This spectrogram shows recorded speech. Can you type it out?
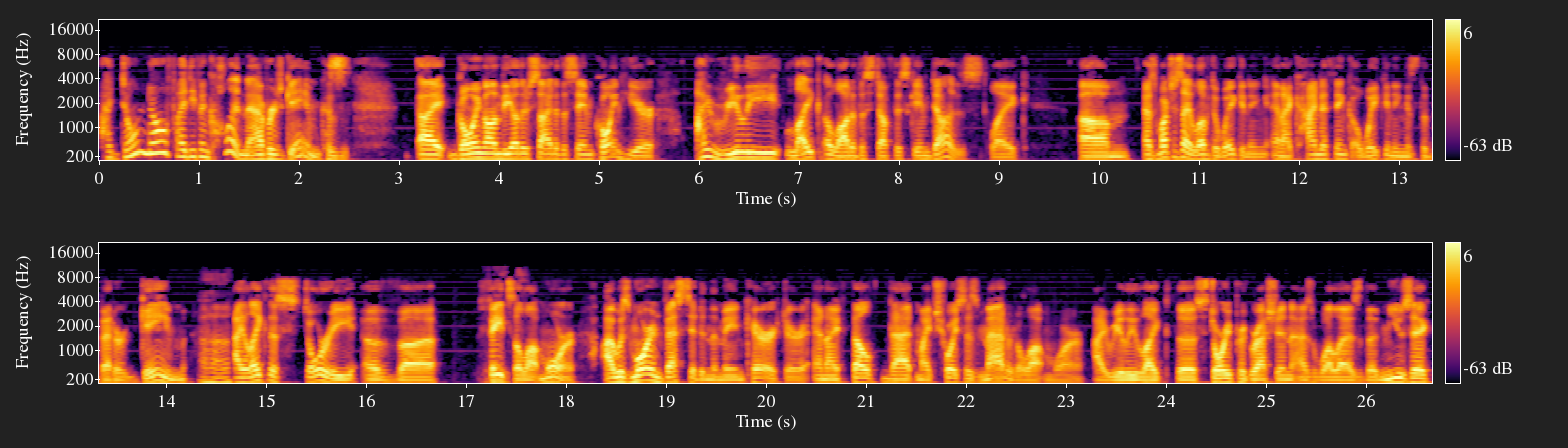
I don't know if I'd even call it an average game because, I going on the other side of the same coin here. I really like a lot of the stuff this game does. Like, um, as much as I loved Awakening, and I kind of think Awakening is the better game, Uh-huh. I like the story of uh, Fates a lot more. I was more invested in the main character, and I felt that my choices mattered a lot more. I really liked the story progression as well as the music.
